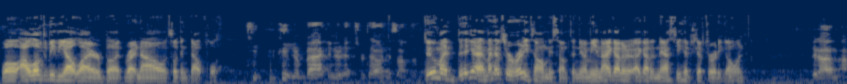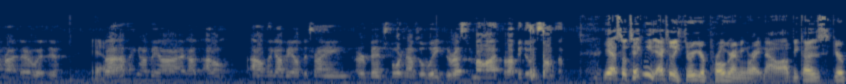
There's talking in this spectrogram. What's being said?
Well, I'll love to be the outlier, but right now it's looking doubtful. your back and your hips are telling you something. Dude, my yeah, my hips are already telling me something. You know, I mean, I got a I got a nasty hip shift already going. Dude, I'm, I'm right there with you. Yeah. But I, I think I'll be alright. I, I don't, I don't think I'll be able to train or bench four times a week the rest of my life, but I'll be doing something. Yeah, so take me actually through your programming right now uh, because you're.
